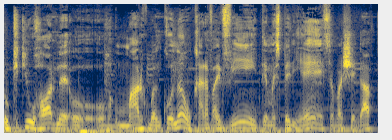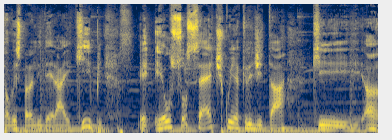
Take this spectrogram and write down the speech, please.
o que, que o Horner, o, o, Marco bancou? Não, o cara vai vir, tem uma experiência, vai chegar talvez para liderar a equipe. Eu sou cético em acreditar que a,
